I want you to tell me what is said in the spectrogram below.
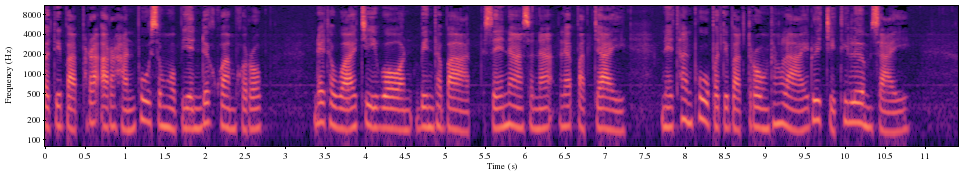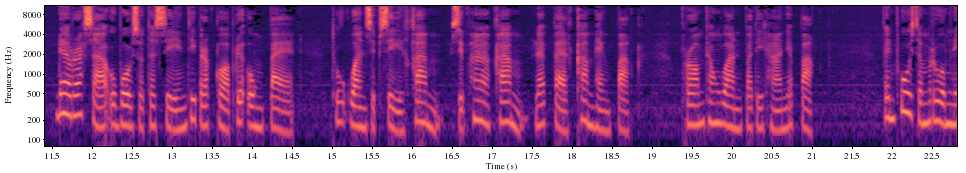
ปฏิบัติพระอรหันต์ผู้สงบเย็นด้วยความเคารพ ได้ถวายจีวร บิณฑบาต เสนาสนะ และปัจจัย ในท่านผู้ปฏิบัติตรงทั้งหลายด้วยจิตที่เลื่อมใส ได้รักษาอุโบสถศีลที่ประกอบด้วยองค์ 8 ทุกวันสิบสี่ค่ำสิบห้าค่ำและแปดค่ำแห่งปัก พร้อมทั้งวันปฏิหารยปัก เป็นผู้สำรวมใน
